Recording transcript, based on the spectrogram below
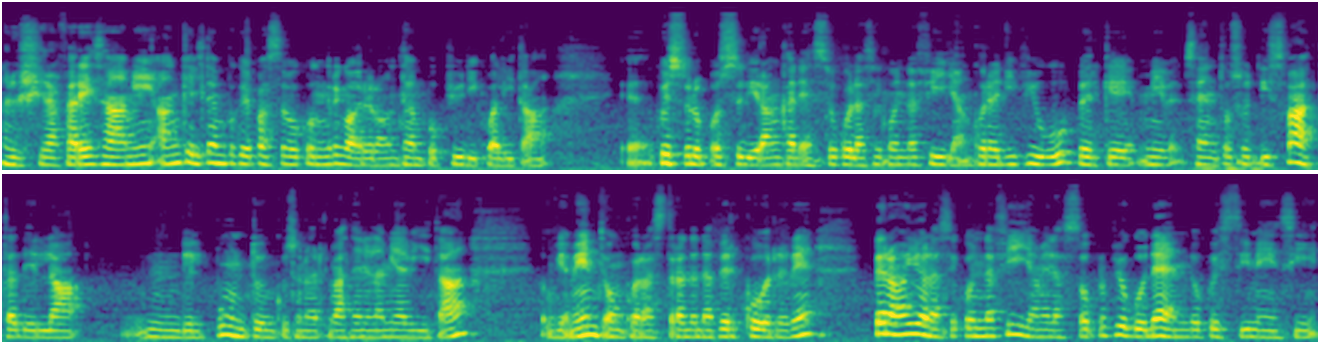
riuscire a fare esami, anche il tempo che passavo con Gregorio era un tempo più di qualità. Eh, questo lo posso dire anche adesso con la seconda figlia ancora di più perché mi sento soddisfatta della- mh, del punto in cui sono arrivata nella mia vita. Ovviamente ho ancora strada da percorrere, però io la seconda figlia me la sto proprio godendo questi mesi.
